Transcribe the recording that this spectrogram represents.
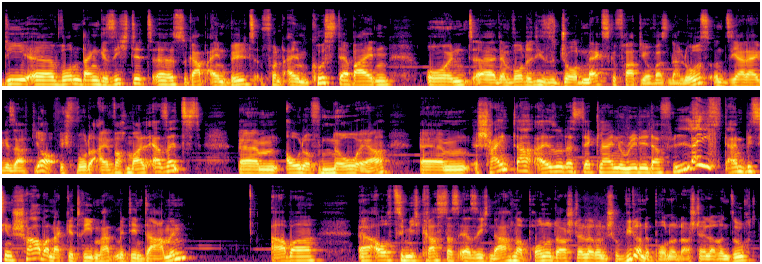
die äh, wurden dann gesichtet. Äh, es gab ein Bild von einem Kuss der beiden. Und äh, dann wurde diese Jordan Max gefragt, jo, was ist denn da los? Und sie hat halt gesagt, ja, ich wurde einfach mal ersetzt. Ähm, out of nowhere. Ähm, scheint da also, dass der kleine Riddle da vielleicht ein bisschen Schabernack getrieben hat mit den Damen. Aber äh, auch ziemlich krass, dass er sich nach einer Pornodarstellerin schon wieder eine Pornodarstellerin sucht.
